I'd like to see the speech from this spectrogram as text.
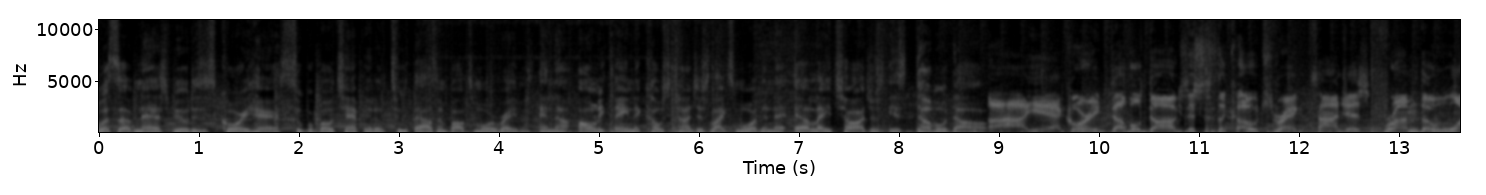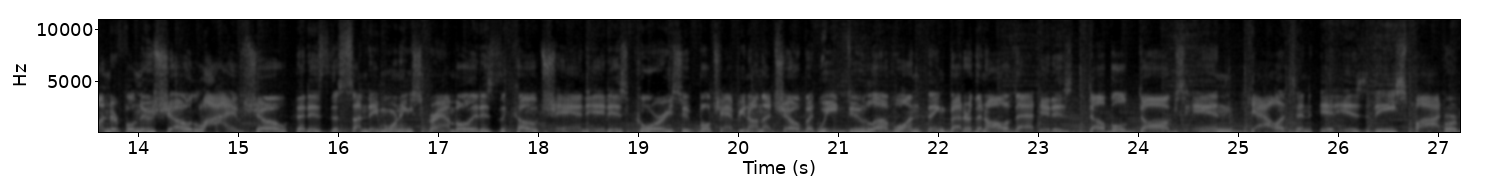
What's up, Nashville? This is Corey Harris, Super Bowl champion of 2000 Baltimore Ravens. And the only thing that Coach Tonjes likes more than the LA Chargers is Double Dog. Ah, yeah, Corey, Double Dogs. This is the coach, Greg Tonjes, from the wonderful new show, live show that is the Sunday Morning Scramble. It is the coach and it is Corey, Super Bowl champion on that show. But we do love one thing better than all of that. It is Double Dogs in Gallatin. It is the spot for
